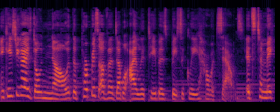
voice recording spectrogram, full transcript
in case you guys don't know, the purpose of a double eyelid tape is basically how it sounds. It's to make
